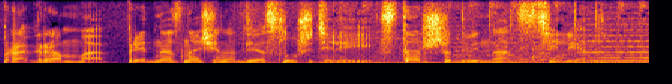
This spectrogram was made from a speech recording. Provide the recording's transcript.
Программа предназначена для слушателей старше 12 лет.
